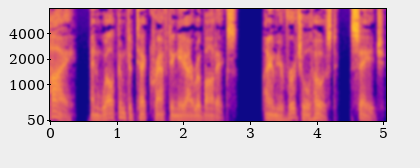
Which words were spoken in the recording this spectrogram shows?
Hi, and welcome to Tech Crafting AI Robotics. I am your virtual host, Sage.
